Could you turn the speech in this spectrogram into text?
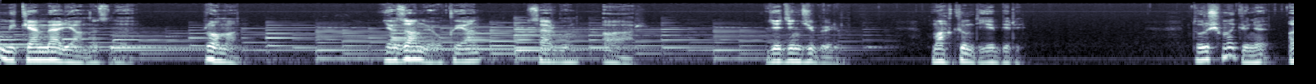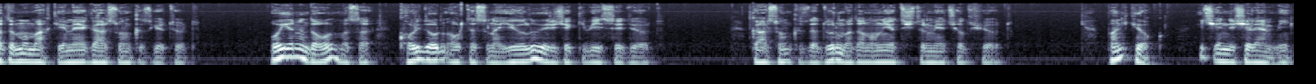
Mükemmel Yalnızlığı Roman Yazan ve okuyan Sergun Ağar 7. Bölüm Mahkum diye biri Duruşma günü adamı mahkemeye garson kız götürdü. O yanında olmasa koridorun ortasına yığılı verecek gibi hissediyordu. Garson kız da durmadan onu yatıştırmaya çalışıyordu. Panik yok. Hiç endişelenmeyin.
